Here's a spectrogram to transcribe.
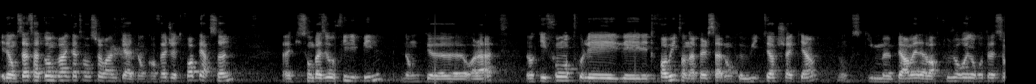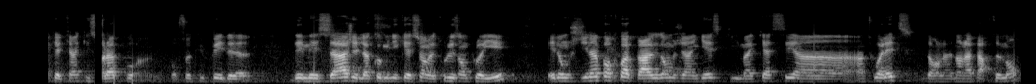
Et donc ça, ça tourne 24 heures sur 24. Donc en fait, j'ai trois personnes euh, qui sont basées aux Philippines. Donc euh, voilà. Donc ils font entre les, les, les 3-8, on appelle ça, donc 8 heures chacun. Donc ce qui me permet d'avoir toujours une rotation, quelqu'un qui soit là pour, pour s'occuper de, des messages et de la communication avec tous les employés. Et donc je dis n'importe quoi. Par exemple, j'ai un guest qui m'a cassé un, toilette dans l'appartement.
